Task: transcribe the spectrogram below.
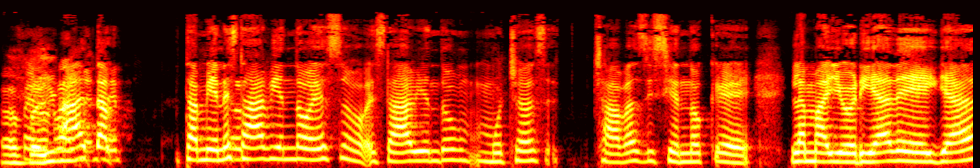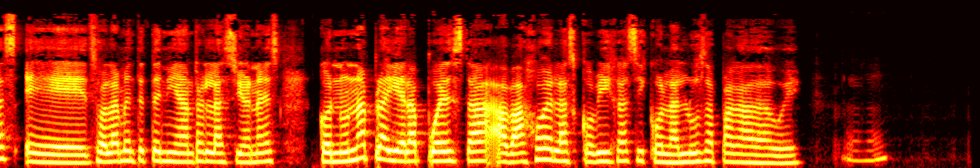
Hasta Pero ahí, güey. Ah, También estaba viendo eso, estaba viendo muchas chavas diciendo que la mayoría de ellas eh, solamente tenían relaciones con una playera puesta abajo de las cobijas y con la luz apagada, güey.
